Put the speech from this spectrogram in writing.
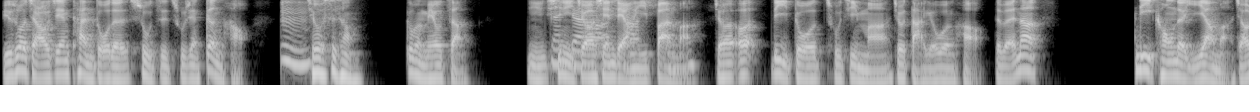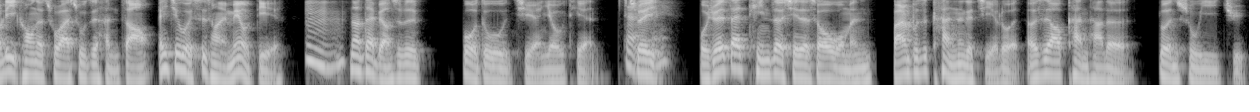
比如说，假如今天看多的数字出现更好，嗯，结果市场根本没有涨，你心里就要先凉一半嘛，就要呃利多出尽吗？就打一个问号，对不对？那利空的一样嘛，只要利空的出来数字很糟，哎，结果市场也没有跌，嗯，那代表是不是过度杞人忧天？所以我觉得在听这些的时候，我们反而不是看那个结论，而是要看他的论述依据。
